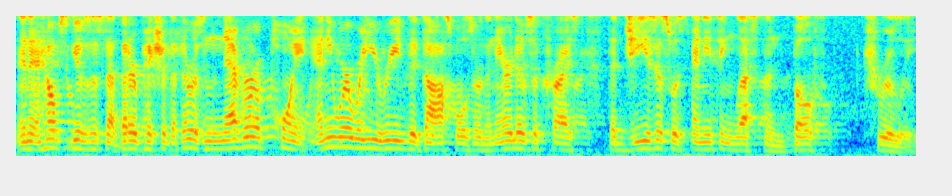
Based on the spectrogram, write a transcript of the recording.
and it helps gives us that better picture that there was never a point anywhere where you read the Gospels or the narratives of Christ that Jesus was anything less than both truly.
